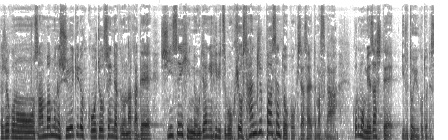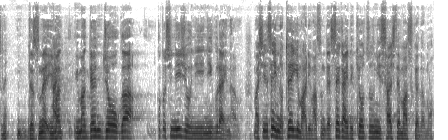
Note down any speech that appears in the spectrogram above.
社長、この3番目の収益力向上戦略の中で、新製品の売上比率目標30%をこう記載されてますが、これも目指しているということですね。ですね。今、はい、今現状が、今年22にぐらいになる。まあ、新製品の定義もありますんで、世界で共通に指してますけども、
